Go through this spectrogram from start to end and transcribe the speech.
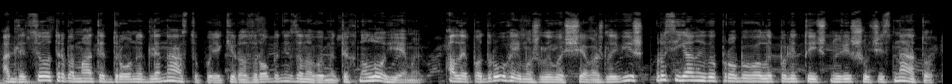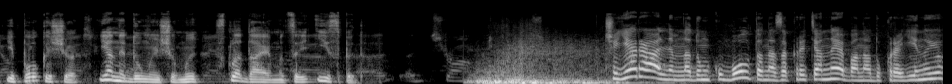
А для цього треба мати дрони для наступу, які розроблені за новими технологіями. Але по-друге, і можливо ще важливіше, росіяни випробували політичну рішучість НАТО, і поки що я не думаю, що ми складаємо цей іспит. Чи є реальним, на думку Болтона, закриття неба над Україною?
